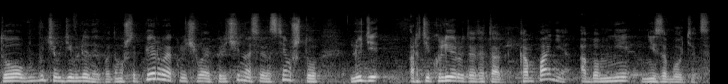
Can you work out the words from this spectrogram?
то вы будете удивлены, потому что первая ключевая причина связана с тем, что люди артикулируют это так. Компания обо мне не заботится.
